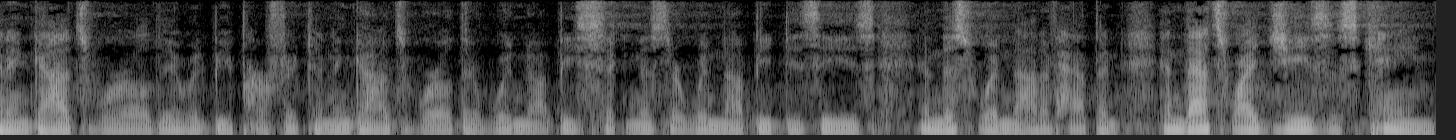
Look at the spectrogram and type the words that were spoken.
And in God's world, it would be perfect. And in God's world, there would not be sickness, there would not be disease, and this would not have happened. And that's why Jesus came.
